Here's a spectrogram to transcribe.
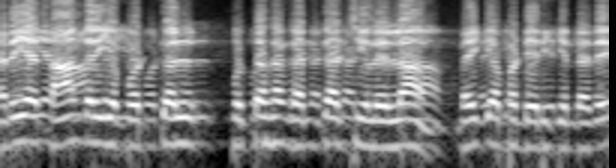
நிறைய தாந்திரிக பொருட்கள் புத்தக கண்காட்சிகள் எல்லாம் வைக்கப்பட்டிருக்கின்றது.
